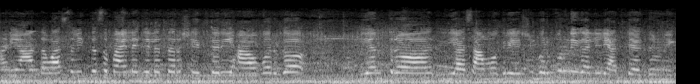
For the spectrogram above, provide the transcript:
आणि आता वास्तविक तसं पाहायला गेलं तर शेतकरी हा वर्ग यंत्र या सामग्री अशी भरपूर निघालेली आहे अत्याधुनिक.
